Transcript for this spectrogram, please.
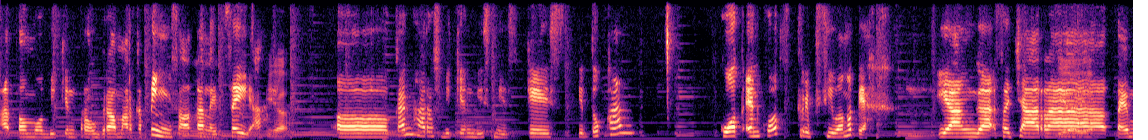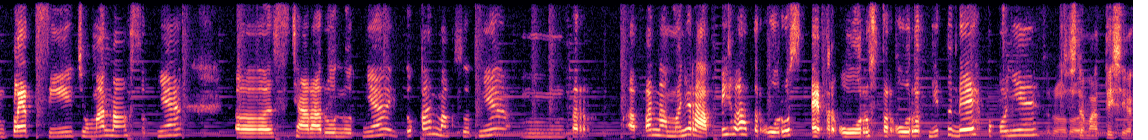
atau mau bikin program marketing misalkan Hmm. let's say ya. Ya, Eh, kan harus bikin bisnis case. Itu kan quote and quote skripsi banget ya. Hmm. yang nggak secara Iya, template sih, cuman maksudnya eh, secara runutnya itu kan maksudnya mm, ter apa namanya rapih lah terurus eh terurus terurut gitu deh pokoknya. Sistematis ya.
